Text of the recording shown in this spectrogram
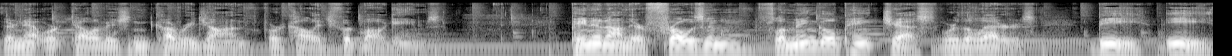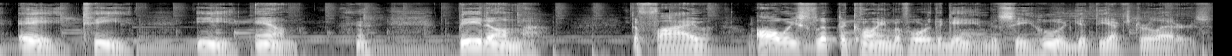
their network television coverage on for college football games. Painted on their frozen flamingo pink chests were the letters B E A T E M. Beat 'em. The five always flipped a coin before the game to see who would get the extra letters.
